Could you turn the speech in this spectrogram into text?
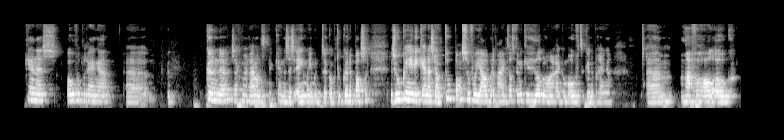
kennis overbrengen. Uh, kunde, zeg maar. Want kennis is één, maar je moet natuurlijk ook toe kunnen passen. Dus hoe kun je die kennis nou toepassen voor jouw bedrijf? Dat vind ik heel belangrijk om over te kunnen brengen. Um, maar vooral ook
